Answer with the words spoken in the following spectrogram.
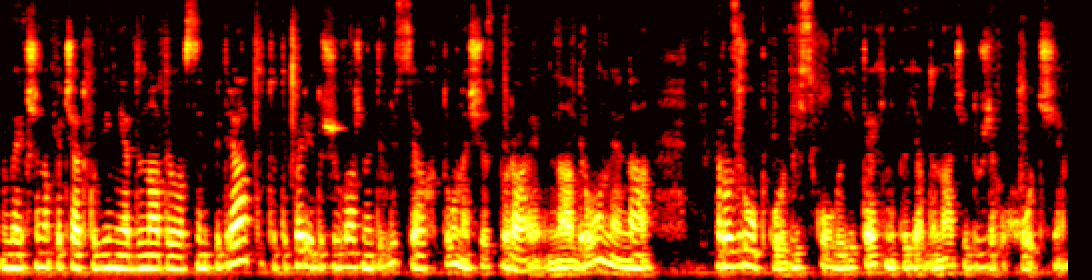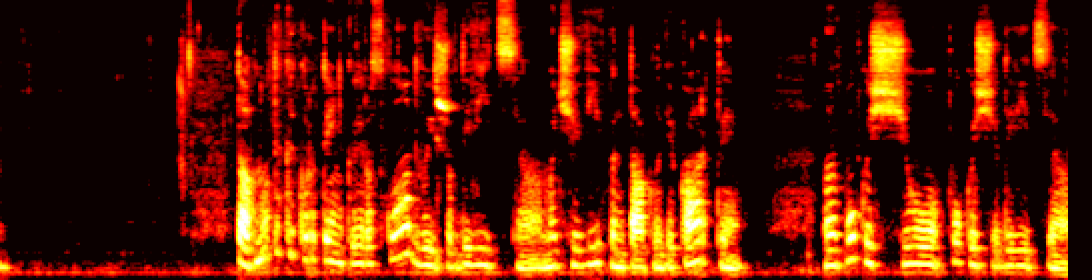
Бо якщо на початку війни я донатила всім підряд, то тепер я дуже уважно дивлюся, хто на що збирає. На дрони, на розробку військової техніки я доначу дуже охоче. Так, ну такий коротенький розклад вийшов. Дивіться, мечові пентакливі карти. Е, Поки що, поки що, дивіться,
